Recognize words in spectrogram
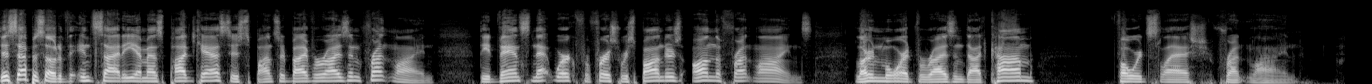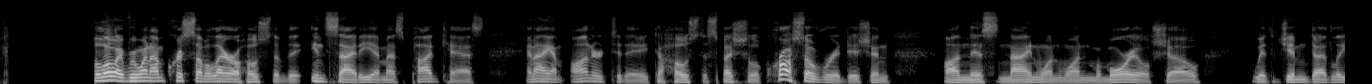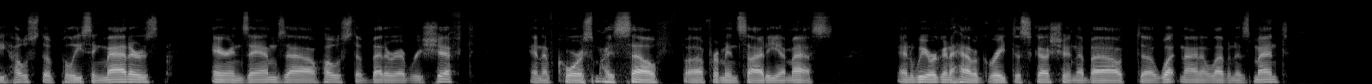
This episode of the Inside EMS podcast is sponsored by Verizon Frontline, the advanced network for first responders on the front lines. Learn more at verizon.com forward slash frontline. Hello, everyone. I'm Chris Cebollero, host of the Inside EMS podcast, and I am honored today to host a special crossover edition on this 911 memorial show with Jim Dudley, host of Policing Matters Aaron Zamzow, host of Better Every Shift, and of course myself uh, from Inside EMS. And we are going to have a great discussion about uh, what 9 11 has meant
